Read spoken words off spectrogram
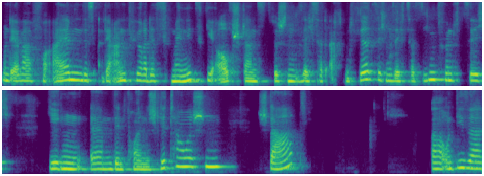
und er war vor allem das, der Anführer des Chmelnytsky-Aufstands zwischen 1648 und 1657 gegen ähm, den polnisch-litauischen Staat. Äh, und dieser,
